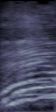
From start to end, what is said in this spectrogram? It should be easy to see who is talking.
Speaker 1: They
